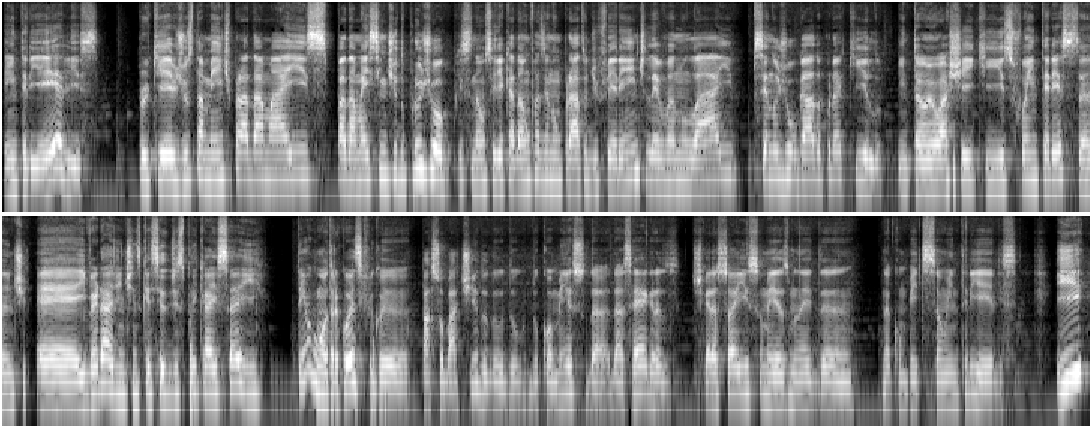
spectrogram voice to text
entre eles, porque justamente para dar mais para dar mais sentido pro jogo, porque senão seria cada um fazendo um prato diferente, levando lá e sendo julgado por aquilo. Então eu achei que isso foi interessante. É, e verdade, a gente tinha esquecido de explicar isso aí. Tem alguma outra coisa que ficou, passou batido do, do, do começo da, das regras? Acho que era só isso mesmo, né? Da, da competição entre eles. E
